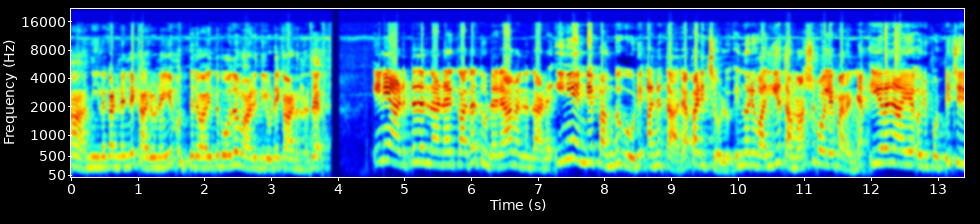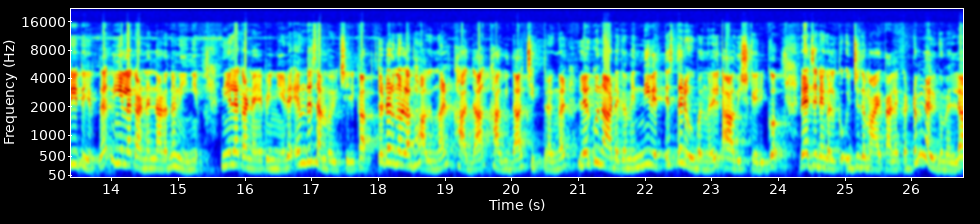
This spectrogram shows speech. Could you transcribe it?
ആ നീലകണ്ഠന്റെ കരുണയും ഉത്തരവാദിത്വ ബോധവുമാണ് ഇതിലൂടെ കാണുന്നത്. ഇനി അടുത്തത് എന്താണ് കഥ തുടരാമെന്നതാണ്. ഇനി എന്റെ പങ്ക് കൂടി അനുതാര പഠിച്ചോളൂ. എന്നൊരു വലിയ തമാശ പോലെ പറഞ്ഞ് ഈറനായ ഒരു പൊട്ടിച്ചിരി തീർത്ത് നീലകണ്ണൻ നടന്നു നീങ്ങി. നീലകണ്ണന് പിന്നീട് എന്ത് സംഭവിച്ചിരിക്കാം? തുടർന്നുള്ള ഭാഗങ്ങൾ കഥ കവിത ചിത്രങ്ങൾ ലഘുനാടകം എന്നീ വ്യത്യസ്ത രൂപങ്ങളിൽ ആവിഷ്കരിക്കും. രചനകൾക്ക് ഉചിതമായ തലക്കെട്ടും നൽകുമല്ലോ.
